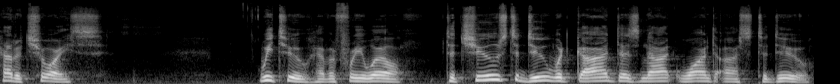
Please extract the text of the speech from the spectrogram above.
had a choice. We too have a free will to choose to do what God does not want us to do.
